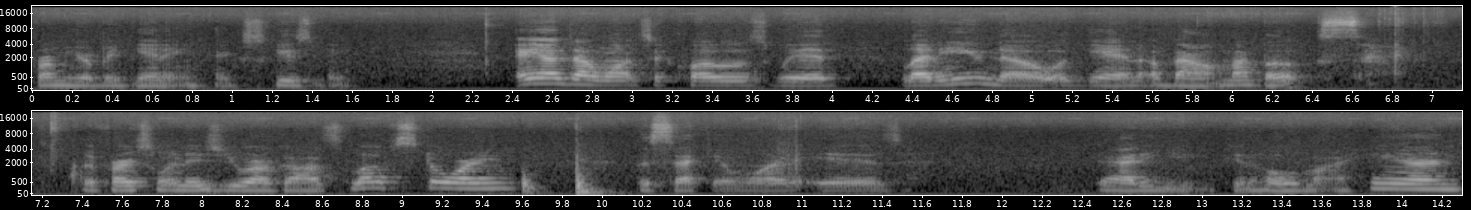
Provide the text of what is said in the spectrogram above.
From your beginning, excuse me. And I want to close with letting you know again about my books. The first one is You Are God's Love Story. The second one is Daddy, You Can Hold My Hand.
